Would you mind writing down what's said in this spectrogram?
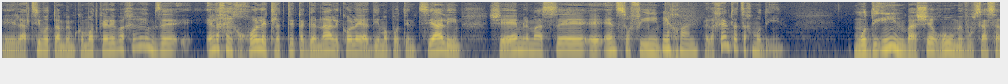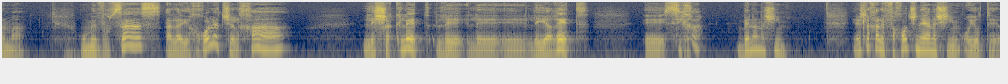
להציב אותם במקומות כאלה ואחרים, זה... אין לך יכולת לתת הגנה לכל היעדים הפוטנציאליים, שהם למעשה אינסופיים. נכון. ולכן אתה צריך מודיעין. מודיעין באשר הוא מבוסס על מה? הוא מבוסס על היכולת שלך לשקלט, ל, ל, אה, ליירט אה, שיחה בין אנשים. יש לך לפחות שני אנשים או יותר,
